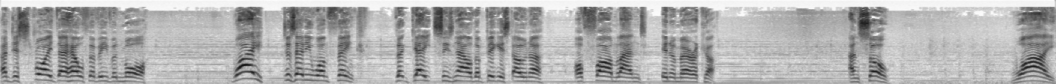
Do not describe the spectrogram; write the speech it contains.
and destroyed the health of even more? Why does anyone think that Gates is now the biggest owner of farmland in America? And so, why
